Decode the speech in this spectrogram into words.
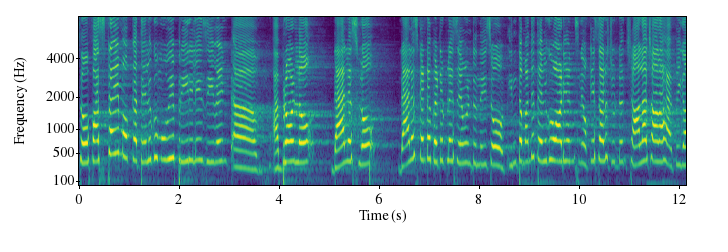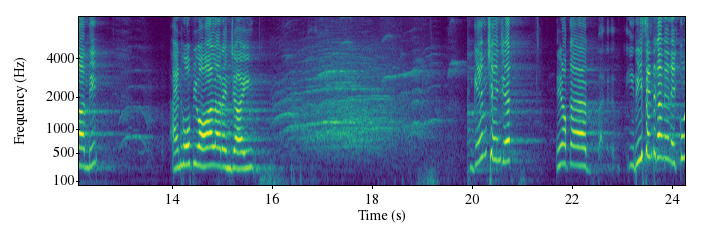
సో ఫస్ట్ టైం ఒక Telugu movie pre release event అబ్రాడ్లో డాలస్లో డాలస్ కంటే బెటర్ ప్లేస్ ఏముంటుంది? సో ఇంతమంది తెలుగు ఆడియన్స్ని ఒకేసారి చూడడం చాలా చాలా హ్యాపీగా ఉంది. And hope you all are enjoying Game Changer నేను ఒక రీసెంట్గా నేను ఎక్కువ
